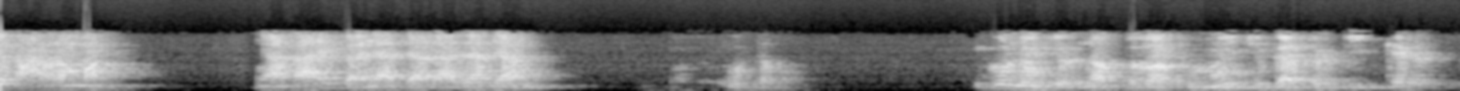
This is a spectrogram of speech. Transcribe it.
ya tak remah. Nyatane banyak jenazah yang utuh. Itu nunjukno bahwa bumi juga berpikir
